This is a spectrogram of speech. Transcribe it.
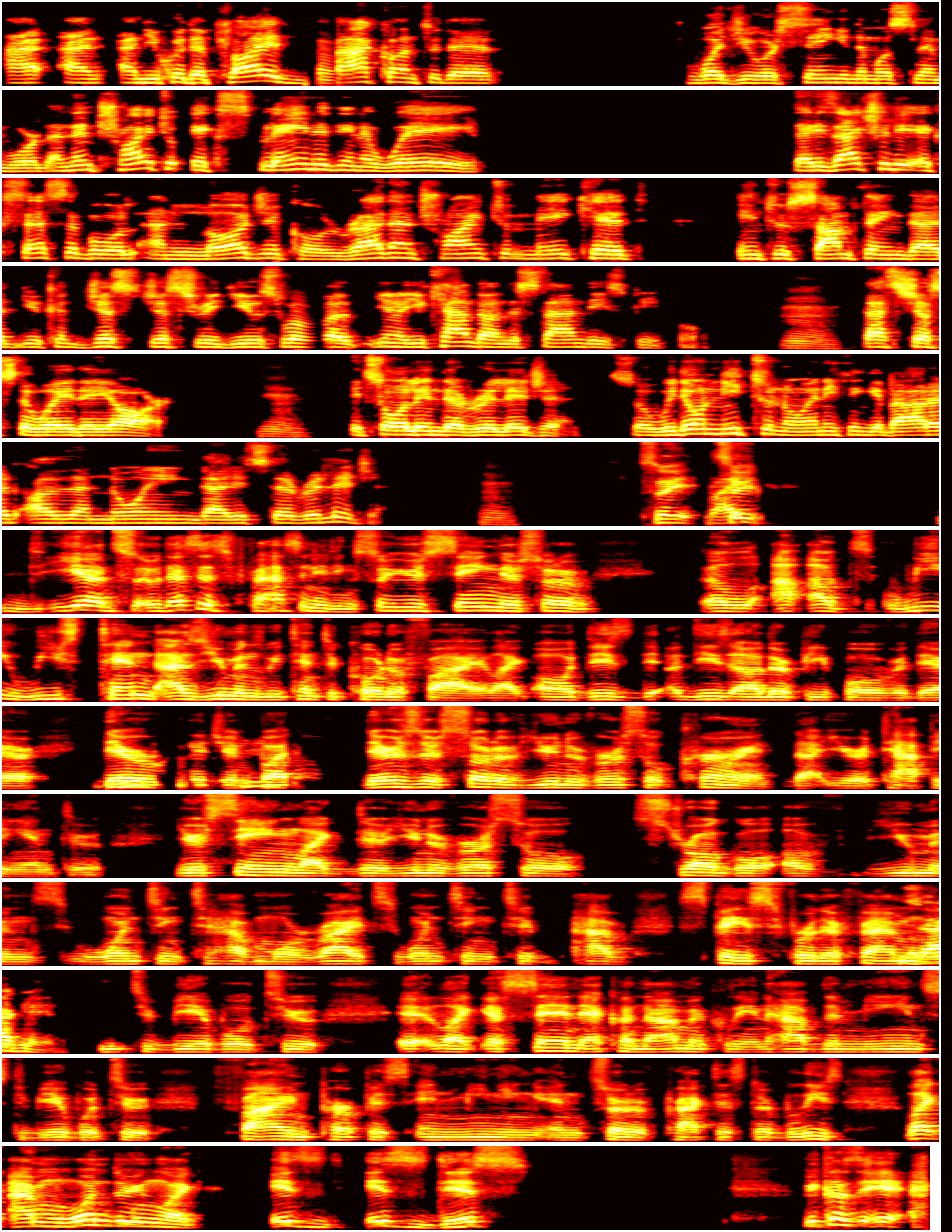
and, and, and you could apply it back onto the what you were seeing in the muslim world and then try to explain it in a way that is actually accessible and logical rather than trying to make it into something that you can just just reduce well you know you can't understand these people mm. that's just the way they are mm. it's all in their religion so we don't need to know anything about it other than knowing that it's their religion mm. so right? so yeah so that's just fascinating so you're saying there's sort of out we we tend as humans we tend to codify like oh these these other people over there their mm-hmm. religion mm-hmm. but there's a sort of universal current that you're tapping into you're seeing like the universal struggle of humans wanting to have more rights wanting to have space for their family exactly to be able to eh, like ascend economically and have the means to be able to find purpose and meaning and sort of practice their beliefs like i'm wondering like is is this because it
